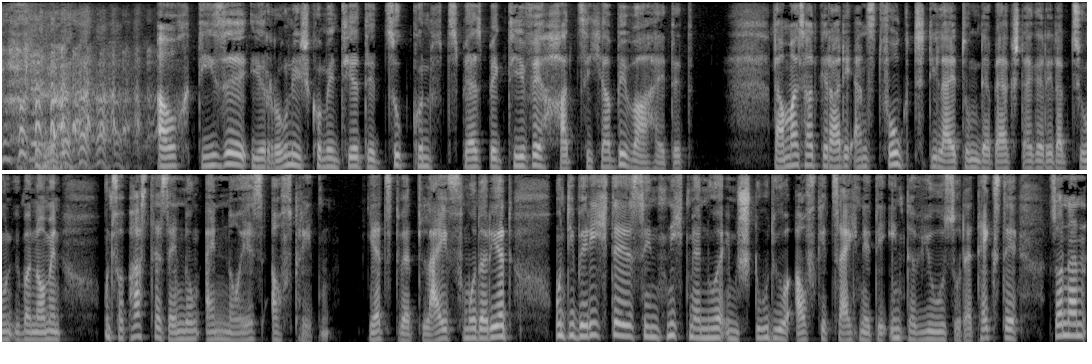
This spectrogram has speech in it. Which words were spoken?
Auch diese ironisch kommentierte Zukunftsperspektive hat sich ja bewahrheitet. Damals hat gerade Ernst Vogt die Leitung der Bergsteiger-Redaktion übernommen und verpasst der Sendung ein neues Auftreten. Jetzt wird live moderiert und die Berichte sind nicht mehr nur im Studio aufgezeichnete Interviews oder Texte, sondern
